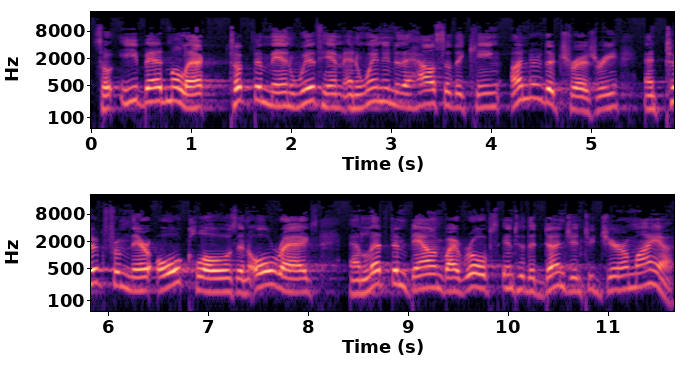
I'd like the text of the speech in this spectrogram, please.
So Ebed Melech took the men with him and went into the house of the king under the treasury and took from there old clothes and old rags and let them down by ropes into the dungeon to Jeremiah.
